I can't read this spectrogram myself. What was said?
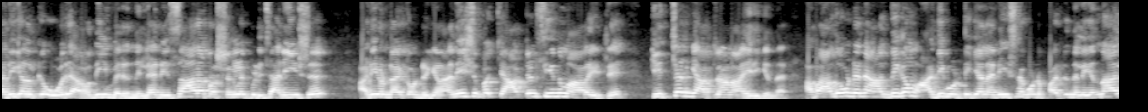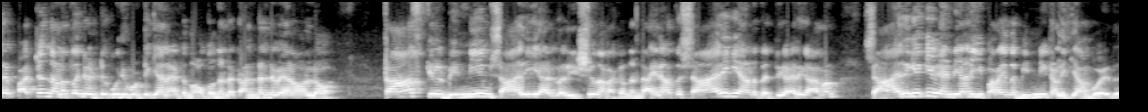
അടികൾക്ക് ഒരു അറുതിയും വരുന്നില്ല. നിസാര പ്രശ്നങ്ങളെ പിടിച്ച് അനീഷ് അടി ഉണ്ടായിക്കൊണ്ടിരിക്കുകയാണ്. അനീഷ് ഇപ്പൊ ക്യാപ്റ്റൻസിന്ന് മാറിയിട്ട് കിച്ചൺ ക്യാപ്റ്റനാണ് ആയിരിക്കുന്നത്. അപ്പൊ അതുകൊണ്ട് തന്നെ അധികം അടി പൊട്ടിക്കാൻ അനീഷിനെ കൊണ്ട് പറ്റുന്നില്ല. എന്നാലും പറ്റുന്നിടത്തൊക്കെ ഇട്ട് കുരി പൊട്ടിക്കാനായിട്ട് നോക്കുന്നുണ്ട്. കണ്ടന്റ് വേണമല്ലോ. ടാസ്കിൽ ബിന്നിയും ശാരികയായിട്ടുള്ള ഒരു ഇഷ്യൂ നടക്കുന്നുണ്ട്. അതിനകത്ത് ശാരികയാണ് തെറ്റുകാർ കാരണം ശാരികയ്ക്ക് വേണ്ടിയാണ് ഈ പറയുന്ന ബിന്നി കളിക്കാൻ പോയത്.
